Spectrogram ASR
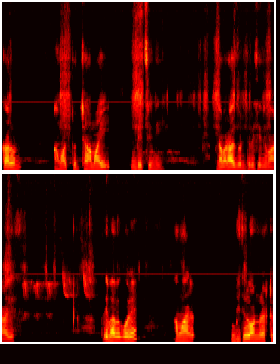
কারণ আমার তো জামাই বেঁচে নেই। মানে আমার হাজব্যান্ড তো বেঁচে নেই, মারা গেছে। তো এভাবে করে আমার ভিতরে অন্য একটা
